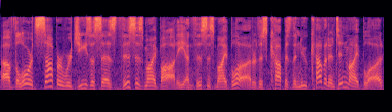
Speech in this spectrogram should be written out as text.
of the Lord's Supper, where Jesus says, This is my body and this is my blood, or this cup is the new covenant in my blood,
